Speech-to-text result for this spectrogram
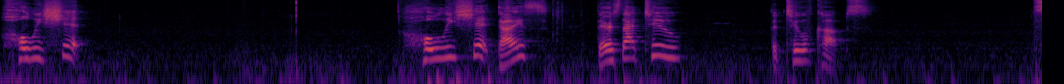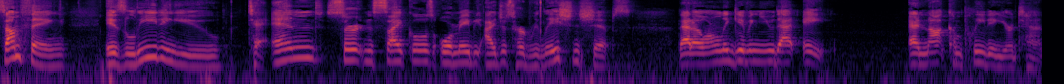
Holy shit. Holy shit, guys. There's that two. The Two of Cups. Something is leading you to end certain cycles, or maybe I just heard relationships that are only giving you that eight and not completing your 10.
